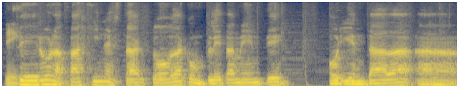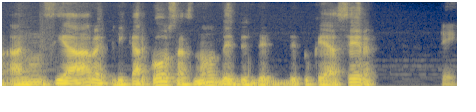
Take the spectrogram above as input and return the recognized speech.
pero la página está toda completamente orientada a, anunciar o explicar cosas, ¿no? De, de, tu quehacer. Sí.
